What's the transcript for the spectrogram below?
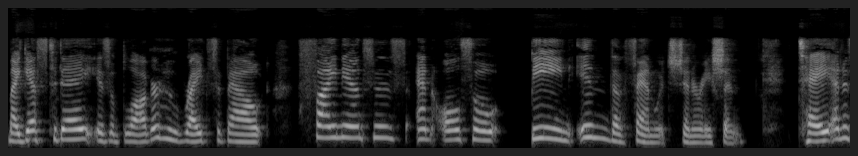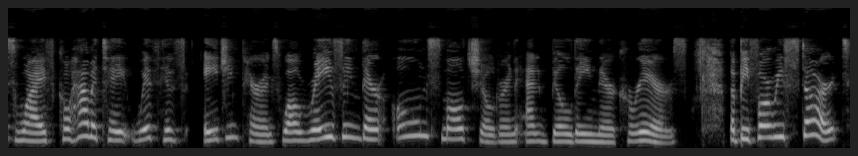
My guest today is a blogger who writes about finances and also being in the sandwich generation. Tae and his wife cohabitate with his aging parents while raising their own small children and building their careers. But before we start,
